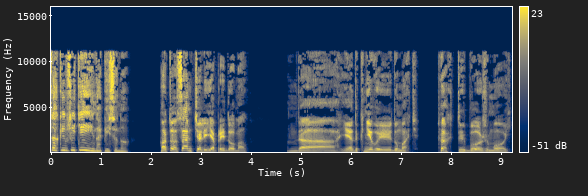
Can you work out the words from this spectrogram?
Так и в житии написано. А то сам что ли я придумал? Да, едок не выдумать. Ах ты, боже мой!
